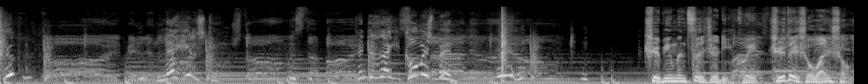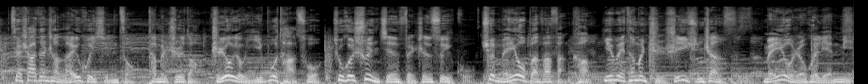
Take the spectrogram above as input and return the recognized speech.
士兵们自知理亏，只得手挽手在沙滩上来回行走。他们知道，只要有一步踏错，就会瞬间粉身碎骨，却没有办法反抗，因为他们只是一群战俘，没有人会怜悯。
